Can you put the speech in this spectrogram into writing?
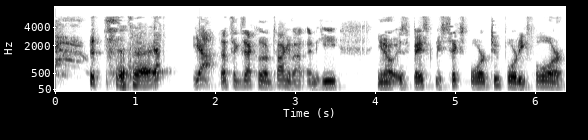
That's right. Yeah, that's exactly what I'm talking about. And he, you know, is basically 6'4", 244.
